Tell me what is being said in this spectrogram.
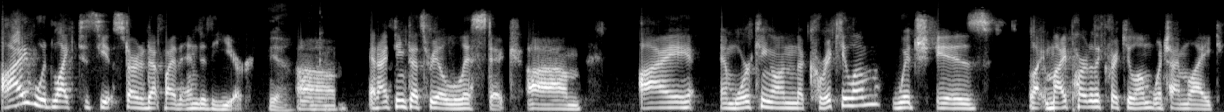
I would like to see it started up by the end of the year. Yeah. Okay. Um, and I think that's realistic. Um, I am working on the curriculum, which is like my part of the curriculum, which I'm like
